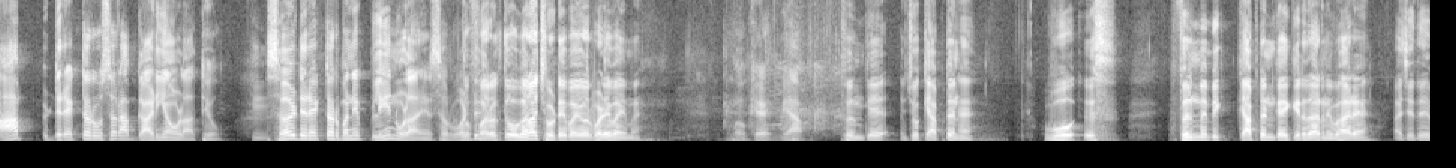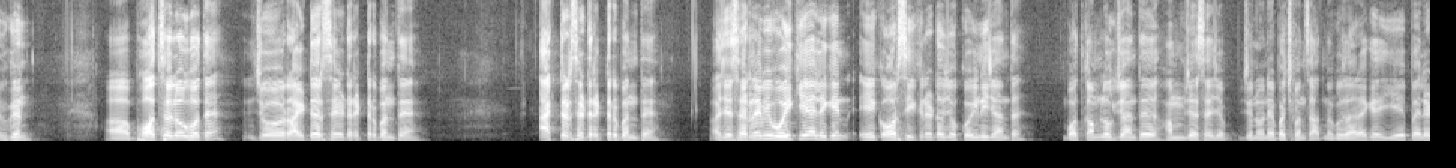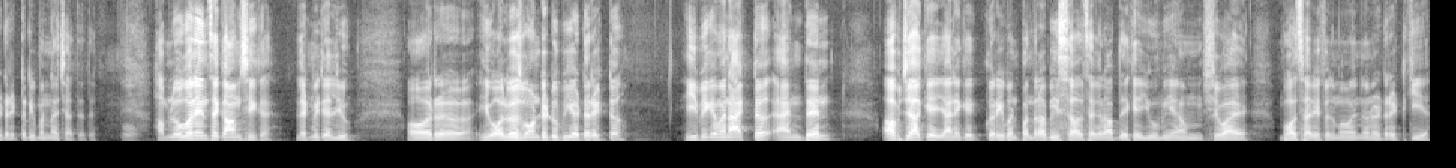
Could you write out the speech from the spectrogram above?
आप डायरेक्टर हो सर आप गाड़ियाँ उड़ाते हो। सर डायरेक्टर बने प्लेन उड़ाए सर तो फ़र्क तो होगा ना छोटे भाई और बड़े भाई में। ओके या फ़िल्म के जो कैप्टन है वो इस फ़िल्म में भी कैप्टन का ही किरदार निभा रहे हैं अजय देवगन। बहुत से लोग होते हैं जो राइटर से डायरेक्टर बनते हैं एक्टर से डायरेक्टर बनते हैं। अजय सर ने भी वही किया है लेकिन एक और सीक्रेट है जो कोई नहीं जानता है। बहुत कम लोग जानते हैं। हम जैसे जब जिन्होंने बचपन साथ में गुजारा है कि ये पहले डायरेक्टर ही बनना चाहते थे। हम लोगों ने इनसे काम सीखा है लेट मी टेल यू और uh, he always wanted to be a director he became an actor and then अब जाके यानी कि करीबन 15-20 साल से अगर आप देखें यूमी हम शिवाय बहुत सारी फ़िल्मों में इन्होंने डायरेक्ट किया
